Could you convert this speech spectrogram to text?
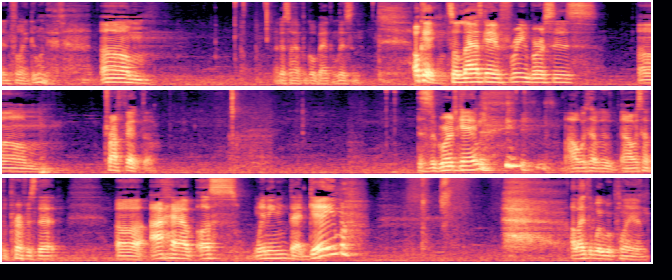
I didn't feel like doing that. Um, I guess I have to go back and listen. Okay, so last game, free versus um trifecta. This is a grudge game. I always have to. I always have to preface that. Uh, I have us winning that game. I like the way we're playing.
